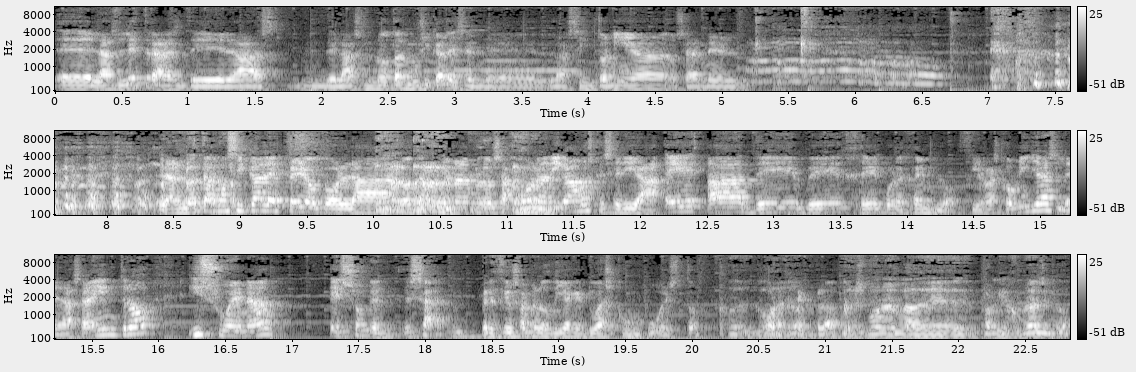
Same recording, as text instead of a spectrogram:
eh, las letras de las, de las notas musicales en el- la sintonía, o sea, en el... las notas musicales, pero con la notación anglosajona, digamos, que sería E, A, D, B, G, por ejemplo. Cierras comillas, le das a intro y suena eso, que, esa preciosa melodía que tú has compuesto, por ejemplo. Puedes poner la de Parque Jurásico.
